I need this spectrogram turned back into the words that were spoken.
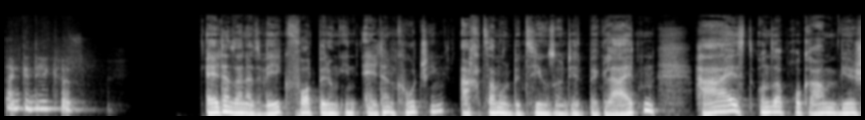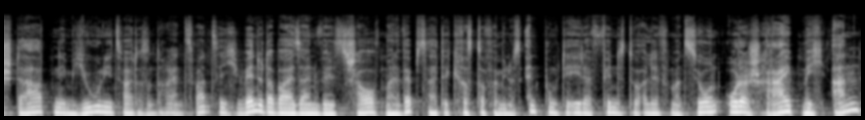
Danke dir, Chris. Eltern sein als Weg, Fortbildung in Elterncoaching, achtsam und beziehungsorientiert begleiten, heißt unser Programm. Wir starten im Juni 2023. Wenn du dabei sein willst, schau auf meine Webseite christopher-end.de, da findest du alle Informationen oder schreib mich an.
